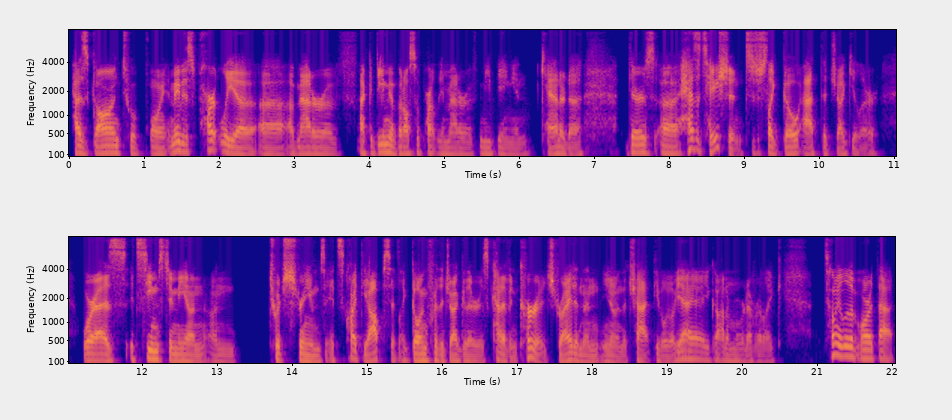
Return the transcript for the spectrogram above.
has gone to a point, maybe this partly a, a, a matter of academia, but also partly a matter of me being in Canada. There's a hesitation to just like go at the jugular Whereas it seems to me on on Twitch streams, it's quite the opposite. Like going for the jugular is kind of encouraged, right? And then you know in the chat, people go, "Yeah, yeah, you got him," or whatever. Like, tell me a little bit more at that.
